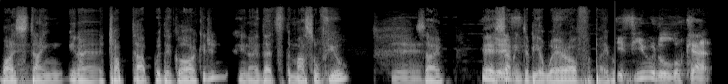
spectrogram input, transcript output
by staying, you know, topped up with the glycogen. You know, that's the muscle fuel. Yeah. So, yeah, yeah something if, to be aware of for people. If you were to look at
